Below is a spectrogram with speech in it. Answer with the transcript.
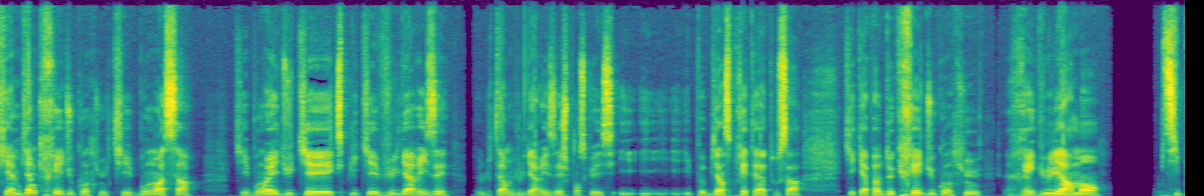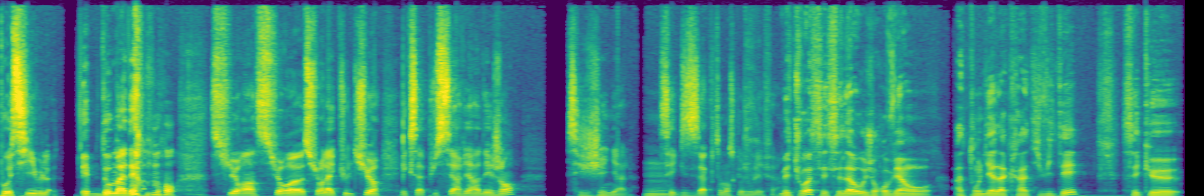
qui aime bien créer du contenu, qui est bon à ça, qui est bon à éduquer, expliquer, vulgariser, le terme vulgariser, je pense qu'il il, il- il peut bien se prêter à tout ça, qui est capable de créer du contenu régulièrement, si possible, hebdomadairement, sur, un, sur, euh, sur la culture et que ça puisse servir à des gens, c'est génial. Mm. C'est exactement ce que je voulais faire. Mais tu vois, c'est là où je reviens au- à ton lien à la créativité. C'est que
